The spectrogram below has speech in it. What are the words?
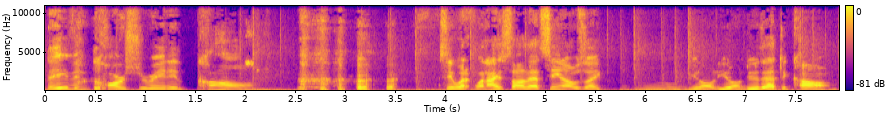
they've incarcerated Kong. See, when when I saw that scene, I was like, hmm, you don't you don't do that to Kong.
